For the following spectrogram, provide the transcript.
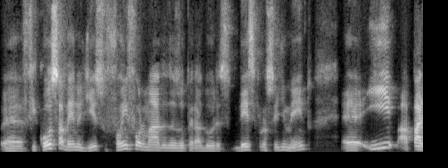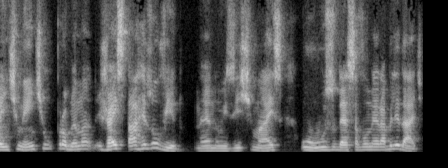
é, ficou sabendo disso, foi informada das operadoras desse procedimento é, e aparentemente o problema já está resolvido, né? não existe mais o uso dessa vulnerabilidade.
